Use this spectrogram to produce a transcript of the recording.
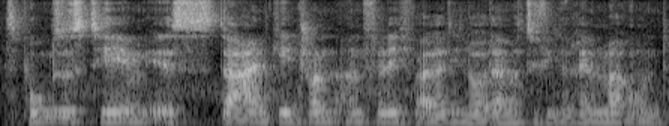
das Punktesystem ist dahingehend schon anfällig, weil die Leute einfach zu viele Rennen machen und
